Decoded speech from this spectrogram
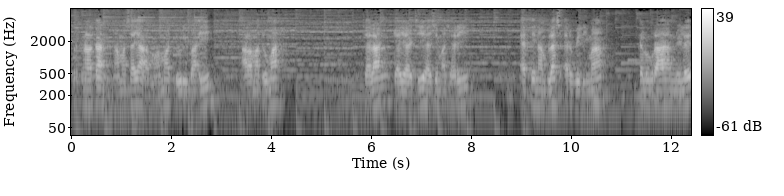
Perkenalkan, nama saya Muhammad Duri Pai, alamat rumah Jalan Kiai Haji Hasim Asyari, RT 16 RW 5, Kelurahan Wilir,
